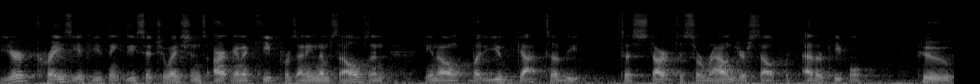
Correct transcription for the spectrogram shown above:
you're crazy if you think these situations aren't going to keep presenting themselves, and you know, but you've got to be to start to surround yourself with other people who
